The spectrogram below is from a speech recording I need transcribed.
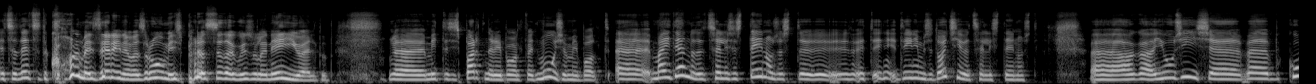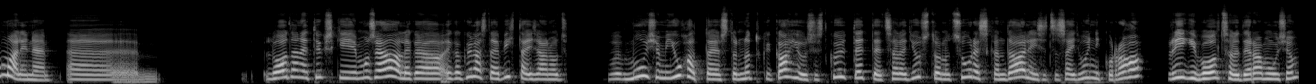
et sa teed seda kolmes erinevas ruumis pärast seda, kui sulle on ei öeldud. Äh, mitte siis partneri poolt, vaid muuseumi poolt. Äh, ma ei teadnud, et sellisest teenusest, et inimesed otsivad sellist teenust. aga ju siis kummaline loodan, et ükski museaal ega, ega külastaja pihta ei saanud. muuseumi juhatajast on natuke kahju, sest kujuta ette, et sa oled just olnud suures skandaalis, et sa said hunniku raha riigi poolt, sa oled eramuuseum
